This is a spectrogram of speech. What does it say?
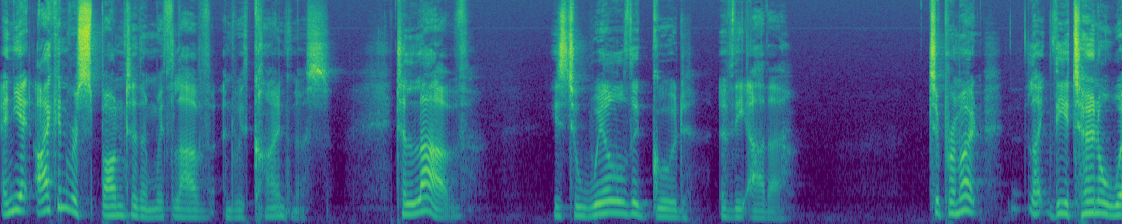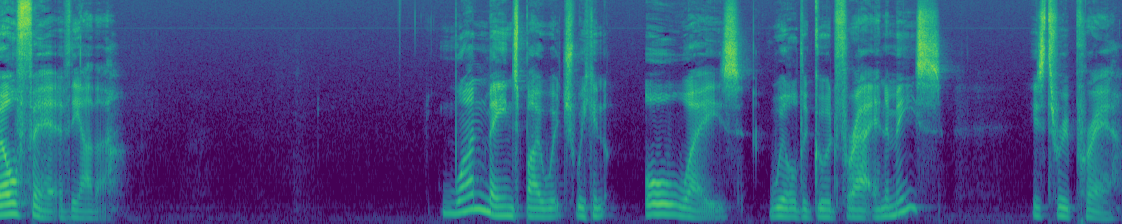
and yet I can respond to them with love and with kindness. To love is to will the good of the other to promote like the eternal welfare of the other. One means by which we can always will the good for our enemies is through prayer.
